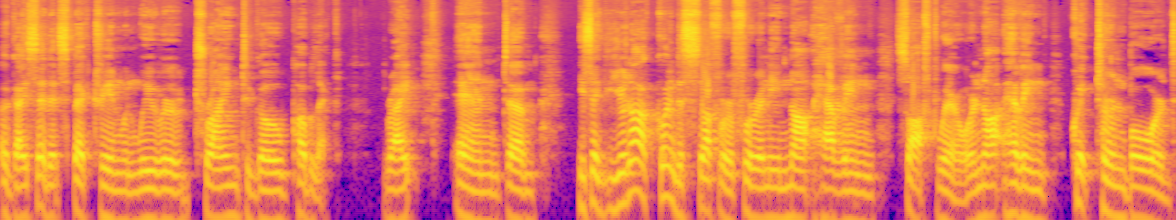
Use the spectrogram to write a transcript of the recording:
a guy said at Spectrian when we were trying to go public, right? And um, he said, You're not going to suffer for any not having software or not having quick turn boards.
